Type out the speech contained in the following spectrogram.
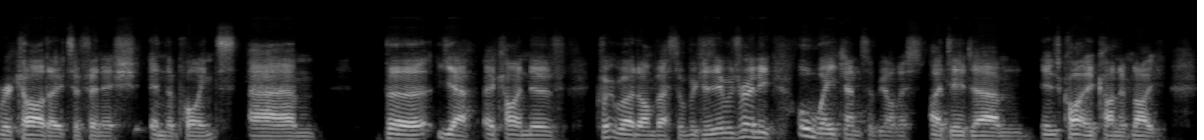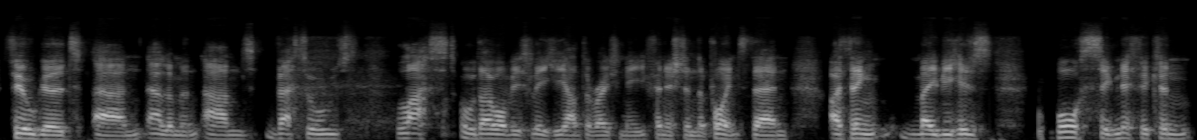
Ricciardo to finish in the points. Um, but yeah, a kind of quick word on Vettel because it was really all weekend, to be honest. I did, um, it was quite a kind of like feel good um, element. And Vettel's last, although obviously he had the race and he finished in the points, then I think maybe his more significant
